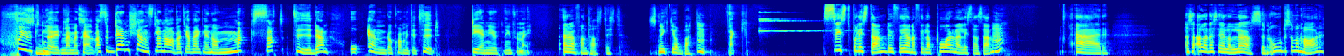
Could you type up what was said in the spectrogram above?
sjukt nöjd med mig själv. Alltså den känslan av att jag verkligen har maxat tiden och ändå kommit i tid. Det är en njutning för mig. Det var fantastiskt. Snyggt jobbat. Mm, tack. Sist på listan, du får gärna fylla på den här listan sen, är alltså alla dessa jävla lösenord som man har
